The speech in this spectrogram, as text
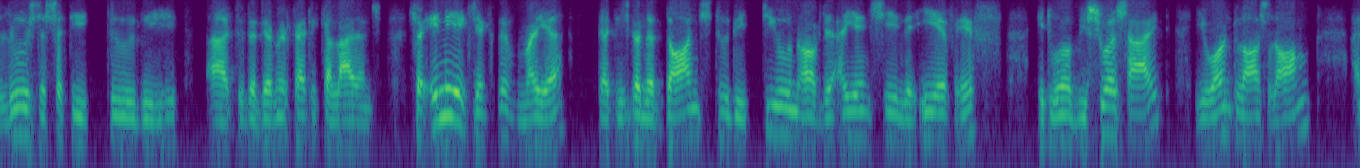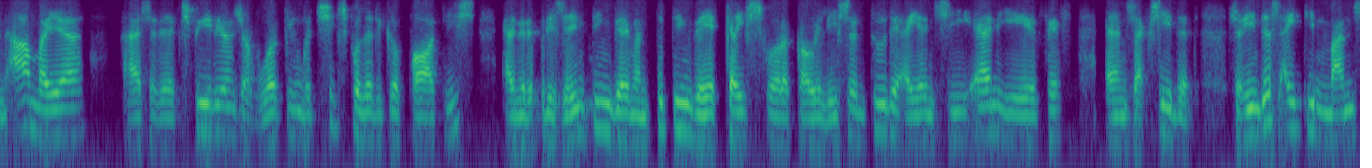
lose the city to the to the Democratic Alliance. So any executive mayor that is going to dance to the tune of the ANC and the EFF, it will be suicide. He won't last long. And our mayor has the experience of working with six political parties and representing them and putting their case for a coalition to the ANC and EFF and succeeded. So in this 18 months,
